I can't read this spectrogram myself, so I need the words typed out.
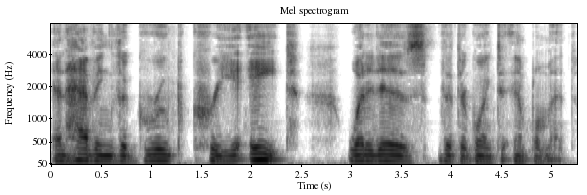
and having the group create what it is that they're going to implement.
